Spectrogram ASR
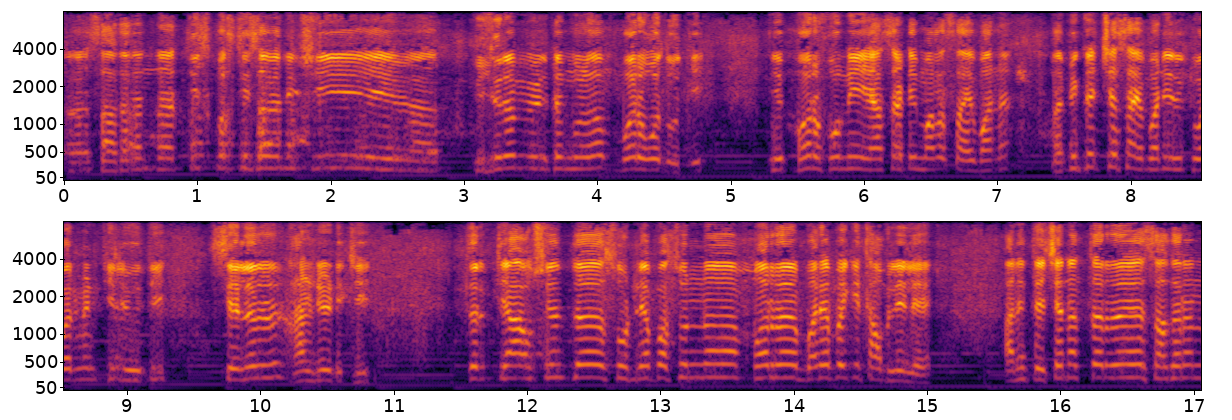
साधारण तीस पस्तीसाव्या दिवशी विजरम मिळल्यामुळं मर होत होती. ते फर होऊ नये यासाठी मला साहेबानं अभिकच्या साहेबांनी रिक्वायरमेंट केली होती सेलर हंड्रेडची तर त्या औषध सोडल्यापासून मर बऱ्यापैकी थांबलेले आहे. आणि त्याच्यानंतर साधारण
